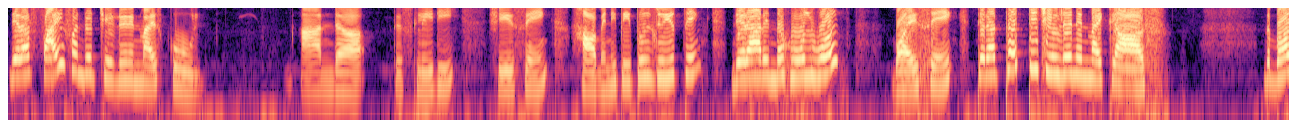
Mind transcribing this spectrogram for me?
there are 500 children in my school. And uh, this lady, she is saying how many people do you think there are in the whole world? Boy is saying there are 30 children in my class. The boy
